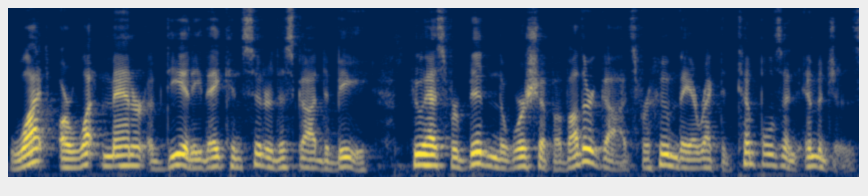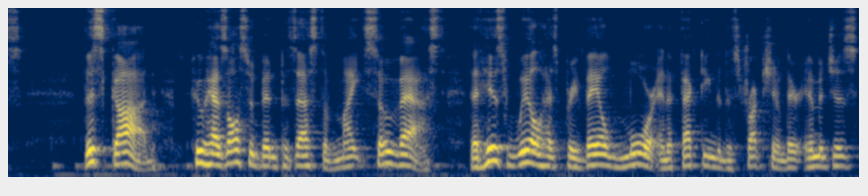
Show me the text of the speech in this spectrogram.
what or what manner of deity they consider this God to be, who has forbidden the worship of other gods for whom they erected temples and images. This God, who has also been possessed of might so vast that his will has prevailed more in effecting the destruction of their images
